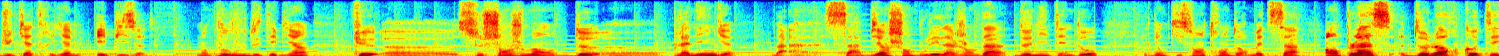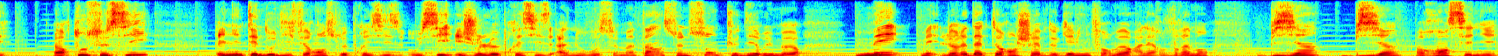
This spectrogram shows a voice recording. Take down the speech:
du quatrième épisode. Donc vous vous doutez bien que euh, ce changement de planning, bah, ça a bien chamboulé l'agenda de Nintendo et donc ils sont en train de remettre ça en place de leur côté. Alors tout ceci, et Nintendo Différence le précise aussi, et je le précise à nouveau ce matin, ce ne sont que des rumeurs. Mais, mais le rédacteur en chef de Game Informer a l'air vraiment bien, bien renseigné.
